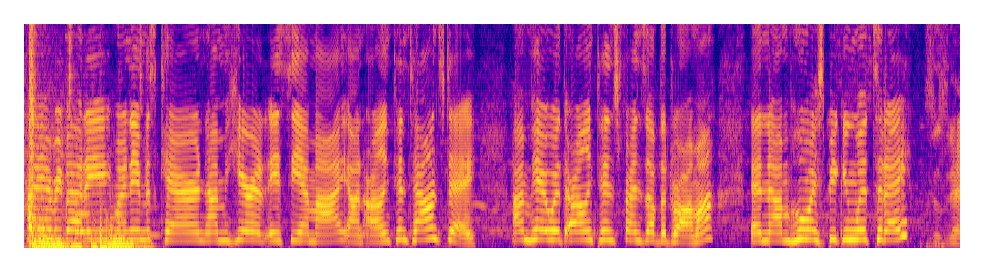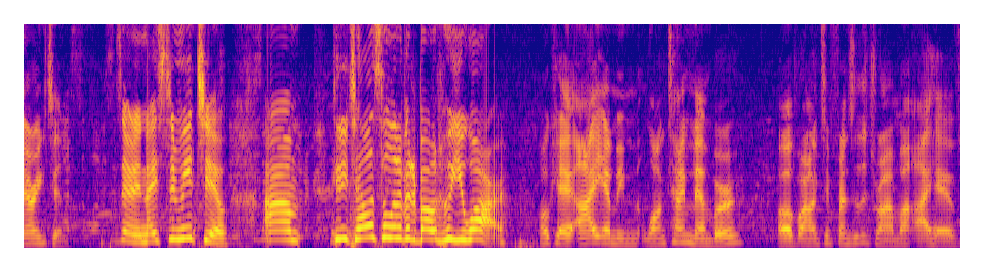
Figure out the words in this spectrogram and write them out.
Hi, everybody. My name is Karen. I'm here at ACMI on Arlington Towns Day. I'm here with Arlington's Friends of the Drama. And um, who am I speaking with today? Susan Harrington. Susan, nice to meet you. Um, can you tell us a little bit about who you are? Okay, I am a longtime member of Arlington Friends of the Drama. I have,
